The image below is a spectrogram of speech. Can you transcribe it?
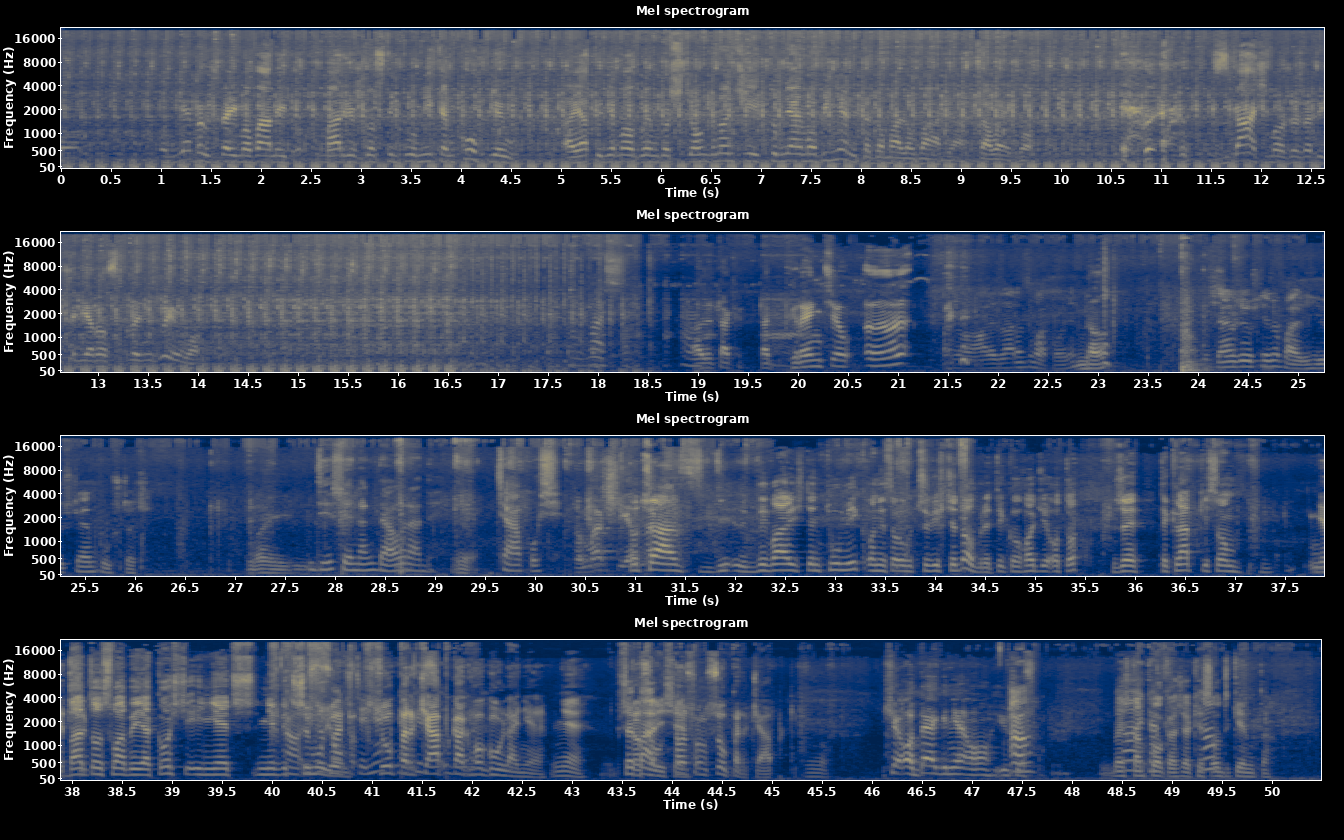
on nie był zdejmowany. Mariusz go z tym tłumikiem kupił. A ja tu nie mogłem go ściągnąć i tu miałem owinięte do malowania całego. Zgaś może, żeby się nie rozprężyło. No właśnie. Ale tak, tak kręcił. e? No ale zaraz złapał, nie? No. Myślałem, że już nie zapali, już chciałem puszczać. No i Gdzieś jednak dał radę. Nie. Ciapuś. to masz To jednak... trzeba zdi- wywalić ten tłumik, on jest oczywiście dobry, tylko chodzi o to, że te klapki są Nie bardzo słabej jakości i nie, trz- nie wytrzymują. zobacz. Zobaczcie, nie? w super jest ciapkach w ogóle nie. Nie, To przepali są, się. to są super ciapki. No. Się odegnie, o, już O, jest. Weź No tam tak, pokaż jak jest no. odgięta.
